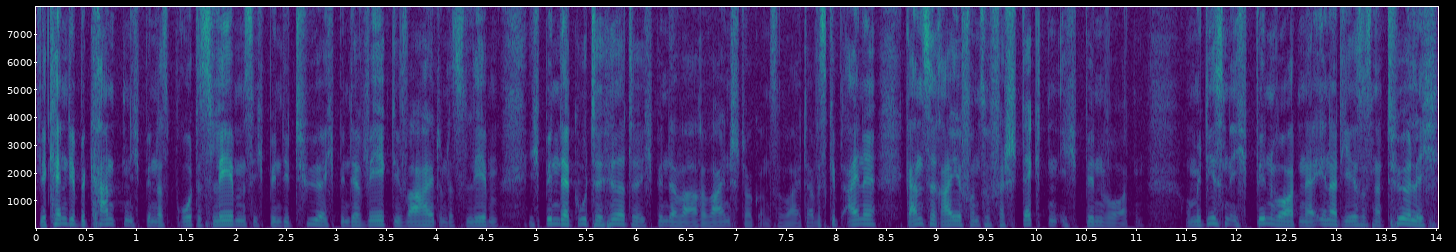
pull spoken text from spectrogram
Wir kennen die Bekannten, ich bin das Brot des Lebens, ich bin die Tür, ich bin der Weg, die Wahrheit und das Leben, ich bin der gute Hirte, ich bin der wahre Weinstock und so weiter. Aber es gibt eine ganze Reihe von so versteckten Ich bin-Worten. Und mit diesen Ich bin-Worten erinnert Jesus natürlich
